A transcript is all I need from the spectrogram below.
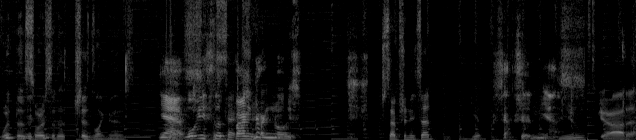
what the source of the chiseling is? Yeah, Yes, what is the bang perception. bang noise? Perception, you said? Yep. Perception, yes. You got it.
